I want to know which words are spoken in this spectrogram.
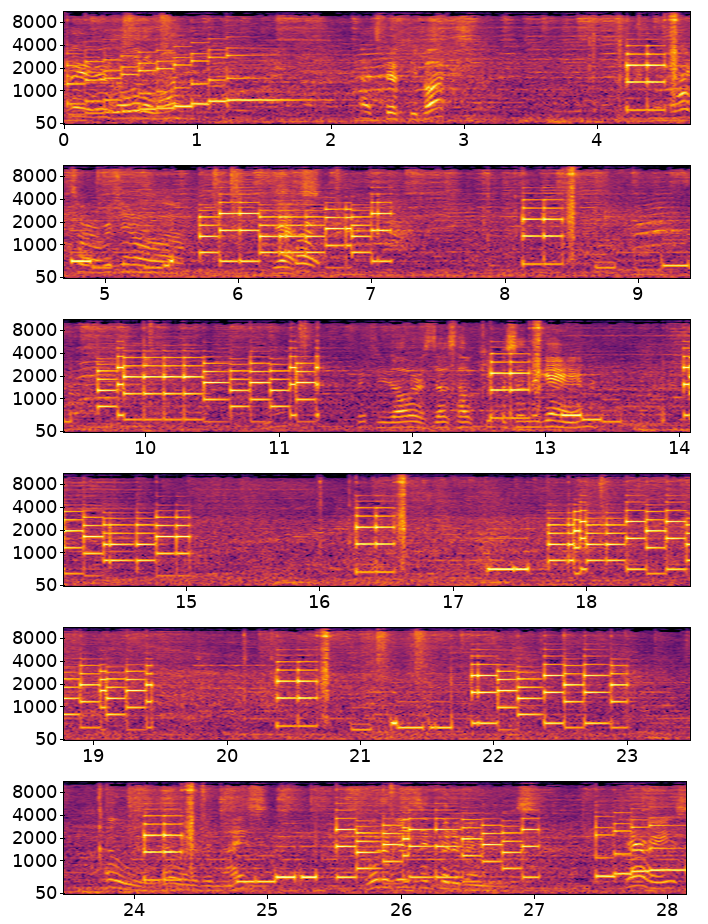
There's a little one. That's 50 bucks. Back to our original. Uh, Yes. Fifty dollars does help keep us in the game. Oh, that would have been nice. Would have been, it could have been. Cherries.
